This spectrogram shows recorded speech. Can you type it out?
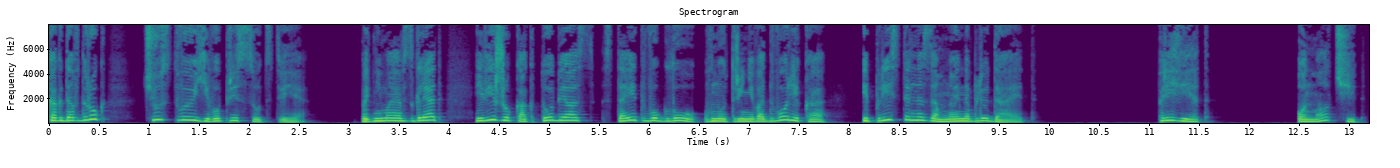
когда вдруг чувствую его присутствие. Поднимая взгляд и вижу, как Тобиас стоит в углу внутреннего дворика и пристально за мной наблюдает. Привет. Он молчит.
